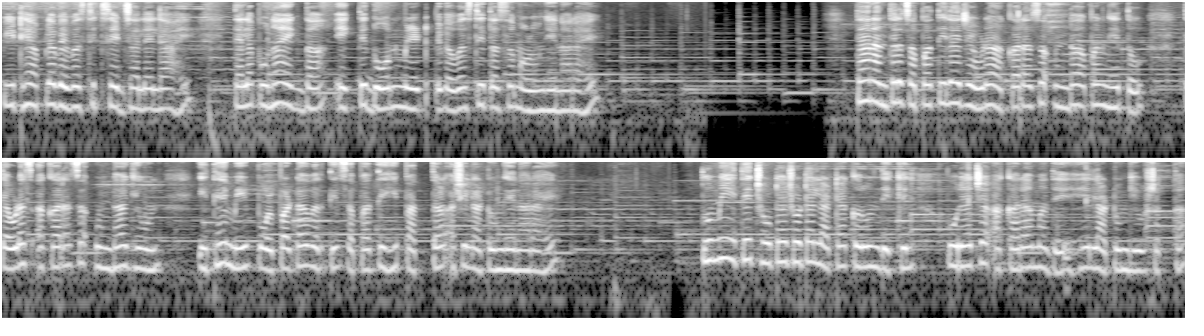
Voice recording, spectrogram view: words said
पीठ हे आपलं व्यवस्थित सेट झालेलं आहे. त्याला पुन्हा एकदा एक ते दोन मिनिट व्यवस्थित असं मळून घेणार आहे. त्यानंतर चपातीला जेवढ्या आकाराचा उंडा आपण घेतो तेवढाच आकाराचा उंडा घेऊन इथे मी पोळपाटावरती चपाती ही पातळ अशी लाटून घेणार आहे. तुम्ही इथे छोट्या छोट्या लाट्या करून देखील पुऱ्याच्या आकारामध्ये हे लाटून घेऊ शकता.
